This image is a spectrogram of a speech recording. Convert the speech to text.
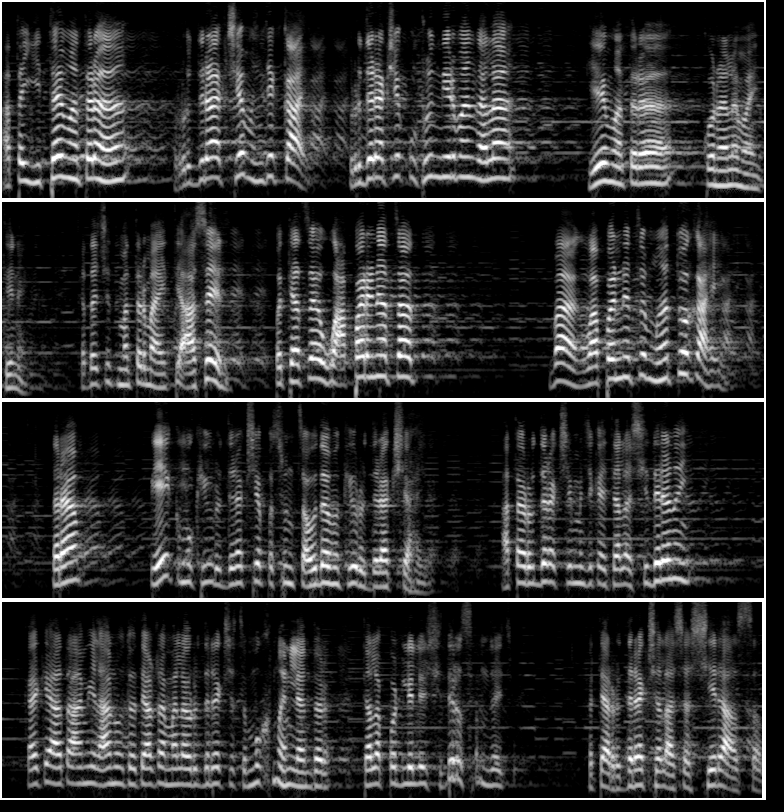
आता इथे मात्र रुद्राक्ष म्हणजे काय? रुद्राक्ष कुठून निर्माण झाला? हे मात्र कोणाला माहिती नाही. कदाचित मात्र माहिती असेल पण त्याचं वापरण्याचा बघ वापरण्याचं महत्त्व काय? तर एकमुखी रुद्राक्षापासून चौदामुखी रुद्राक्ष आहे. आता रुद्राक्ष म्हणजे काय? त्याला शिद्र नाही. काय काय आता आम्ही लहान होतो त्या टायमाला रुद्राक्षाचं मुख म्हणल्यानंतर त्याला पडलेले शिद्र समजायचे. तर त्या रुद्राक्षाला अशा शिरा असतात.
